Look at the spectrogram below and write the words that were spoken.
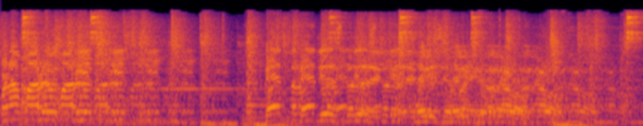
હમણાં મારું બે ત્રણ દિવસ પહેલા release છે ભાઈ.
